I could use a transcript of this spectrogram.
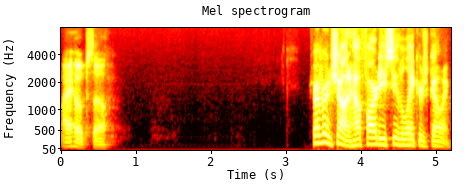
I hope so. Trevor and Sean, how far do you see the Lakers going?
